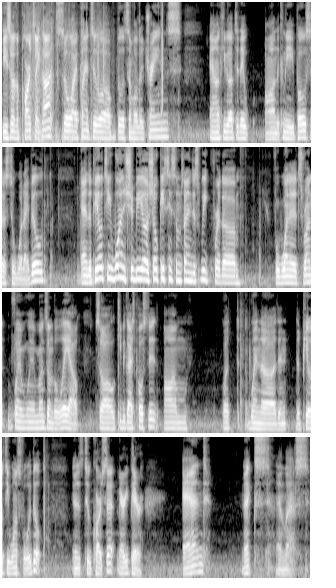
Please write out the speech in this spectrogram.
these are the parts I got. So I plan to uh, build some other trains. And I'll keep you up to date on the community post as to what I build. And the PLT1 should be uh, showcasing sometime this week for the for when it's run for when it runs on the layout. So I'll keep you guys posted on what when uh, the the PLT one's fully built. And it's two car set, Mary Pair. And next and last,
